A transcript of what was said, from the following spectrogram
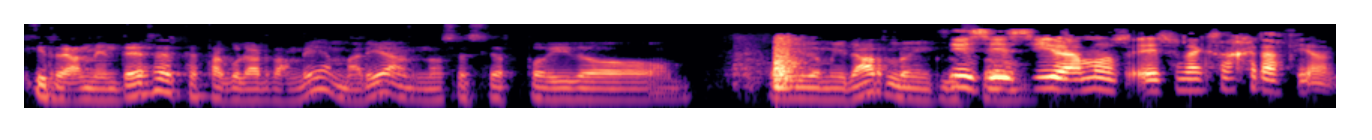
y realmente es espectacular también, María. No sé si has podido, podido mirarlo incluso. Sí, sí, sí, vamos, es una exageración.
